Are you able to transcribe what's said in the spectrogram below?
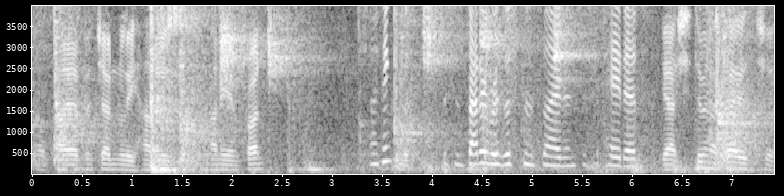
Altayeb, but generally Hani, Hani in front. I think this is better resistance than I'd anticipated. Yeah, she's doing okay, isn't she?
